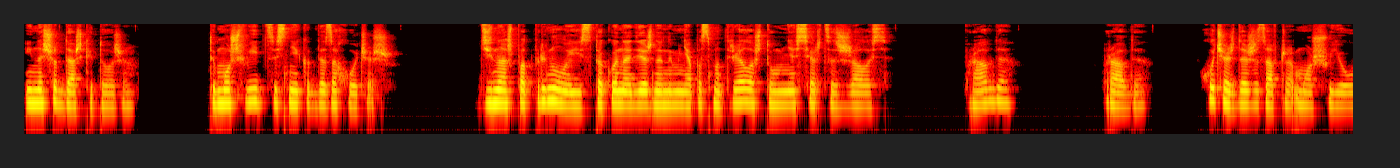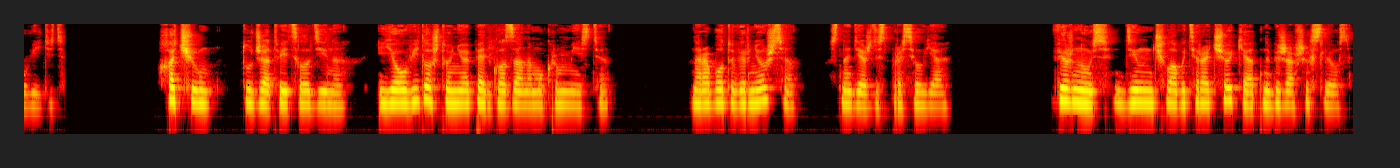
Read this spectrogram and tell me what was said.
И насчет Дашки тоже. Ты можешь видеться с ней, когда захочешь. Дина аж подпрыгнула и с такой надеждой на меня посмотрела, что у меня сердце сжалось. «Правда?» «Правда. Хочешь, даже завтра можешь ее увидеть». «Хочу», – тут же ответила Дина. И я увидел, что у нее опять глаза на мокром месте. «На работу вернешься?» – с надеждой спросил я. «Вернусь», – Дина начала вытирать щеки от набежавших слез.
